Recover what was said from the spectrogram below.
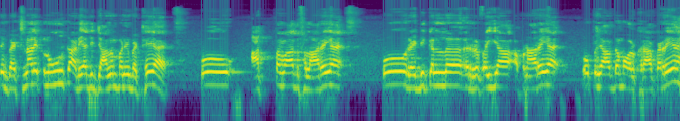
ਤੇ ਬੈਠਣ ਵਾਲੇ ਕਾਨੂੰਨ ਘਾੜੇ ਅੱਜ ਜ਼ਾਲਮ ਬਣੇ ਬੈਠੇ ਆ। ਉਹ ਅੱਤਵਾਦ ਫੈਲਾ ਰਹੇ ਆ। ਉਹ ਰੈਡੀਕਲ ਰਵਈਆ ਅਪਣਾ ਰਹੇ ਆ। ਉਹ ਪੰਜਾਬ ਦਾ ਮਾਹੌਲ ਖਰਾਬ ਕਰ ਰਹੇ ਆ।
